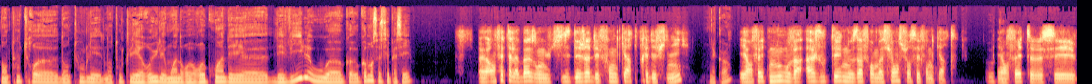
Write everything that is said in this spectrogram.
dans, toutes, dans, tous les, dans toutes les rues, les moindres recoins des, des villes? Ou comment ça s'est passé? En fait, à la base, on utilise déjà des fonds de cartes prédéfinis. D'accord. Et en fait, nous, on va ajouter nos informations sur ces fonds de cartes. Et en fait, euh, c'est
